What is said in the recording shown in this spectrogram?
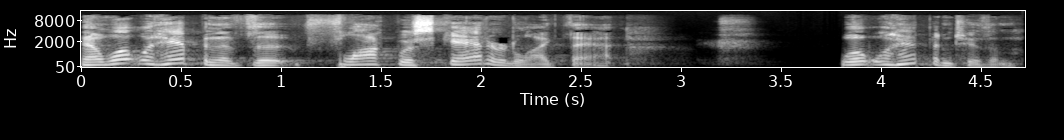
Now, what would happen if the flock was scattered like that? What will happen to them?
